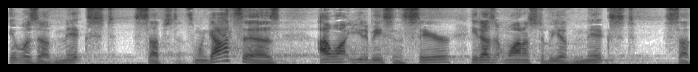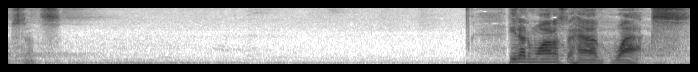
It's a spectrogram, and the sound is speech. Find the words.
It was of mixed substance. When God says, I want you to be sincere, He doesn't want us to be of mixed substance. He doesn't want us to have wax.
